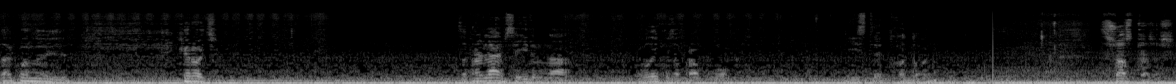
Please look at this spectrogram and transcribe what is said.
Так воно і є. Коротше. Заправляємося, їдемо на велику заправку Їсти ходоги. Що скажеш?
